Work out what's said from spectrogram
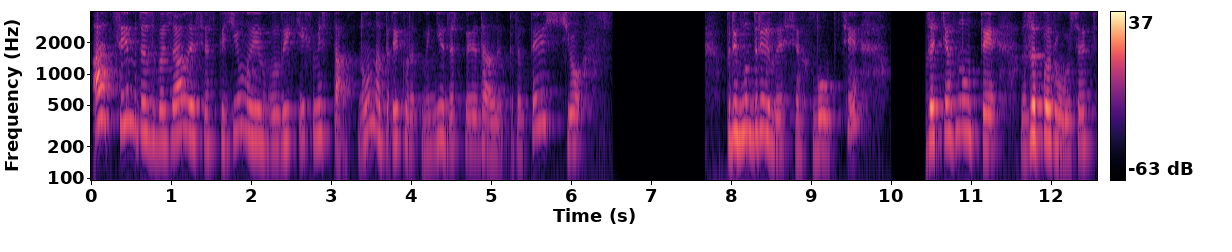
а цим розважалися, скажімо, і в великих містах. Ну, наприклад, мені розповідали про те, що примудрилися хлопці затягнути Запорожець,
